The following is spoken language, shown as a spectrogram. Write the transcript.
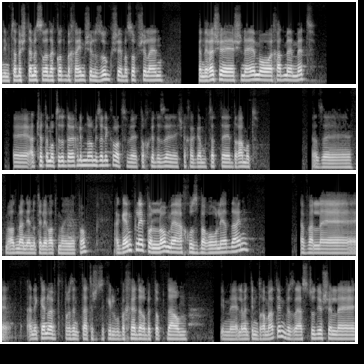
נמצא ב-12 דקות בחיים של זוג שבסוף שלהן כנראה ששניהם או אחד מהם מת עד שאתה מוצא את הדרך למנוע מזה לקרות ותוך כדי זה יש לך גם קצת אה, דרמות אז מאוד מעניין אותי לראות מה יהיה פה. ה gameplay פה לא 100% ברור לי עדיין אבל אני כן אוהב את הפרזנטציה שזה כאילו בחדר ב top down עם אלמנטים דרמטיים, וזה הסטודיו של uh,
